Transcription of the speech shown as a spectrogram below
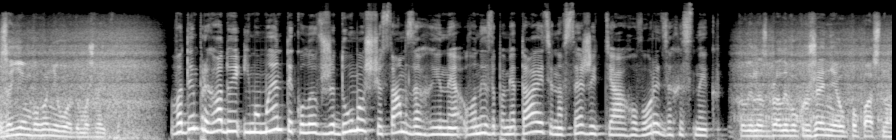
За їм вогонь і воду можна йти. Вадим пригадує і моменти, коли вже думав, що сам загине. Вони запам'ятаються на все життя, говорить захисник. Коли нас брали в окруження у Попасного,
